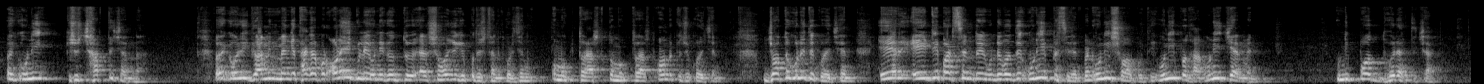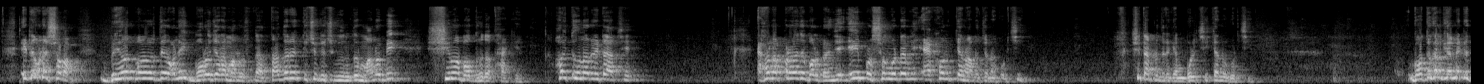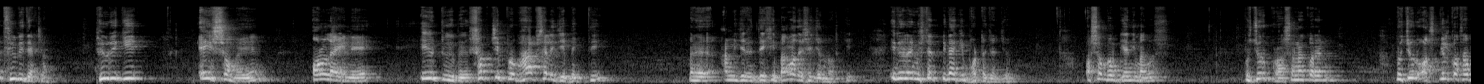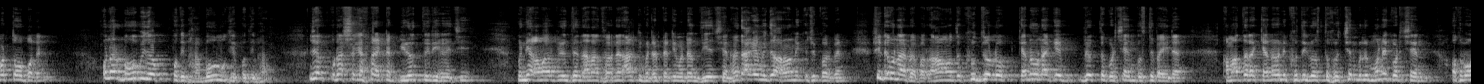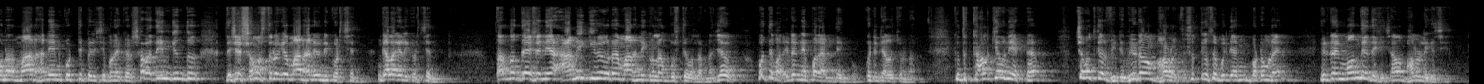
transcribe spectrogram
ওই উনি কিছু ছাড়তে চান না। ওই উনি গ্রামীণ ব্যাংকে থাকার পর অনেকগুলি উনি কিন্তু সহযোগী প্রতিষ্ঠান করেছেন। অমুক ট্রাস্ট, তমুক ট্রাস্ট, অনেক কিছু করেছেন। যতগুলিতে করেছেন, এর এইটি পার্সেন্টের মধ্যে উনি প্রেসিডেন্ট মানে উনি সভাপতি, উনি প্রধান, উনি চেয়ারম্যান উনি পদ ধরে রাখতে চান। এটা ওনার স্বভাব। বৃহৎ মানুষদের অনেক বড় যারা মানুষ না তাদেরও কিছু কিছু কিন্তু মানবিক সীমাবদ্ধতা থাকে। হয়তো ওনার এটা আছে। এখন আপনারা হয়তো বলবেন যে এই প্রসঙ্গটা আমি এখন কেন আলোচনা করছি? সেটা আপনাদেরকে আমি বলছি, কেন করছি? গতকালকে আমি একটা থিওরি দেখলাম। থিওরি কি? এই সময়ে অনলাইনে ইউটিউবে সবচেয়ে প্রভাবশালী যে ব্যক্তি মানে আমি যেটা দেখি বাংলাদেশের জন্য আর কি, ইনি হলেন মিস্টার পিনাকি ভট্টাচার্য। অসম্ভব জ্ঞানী মানুষ। প্রচুর পড়াশোনা করেন, প্রচুর অশ্লীল কথাবার্তাও বলেন। ওনার বহুবিধ প্রতিভা, বহুমুখী প্রতিভা। যে ওনার সঙ্গে আমার একটা বিরোধ তৈরি হয়েছে। উনি আমার বিরুদ্ধে নানা ধরনের আলটিমেটাম টালটিমেটাম দিয়েছেন। হয়তো আগামীতে আরও অনেক কিছু করবেন। সেটা ওনার ব্যাপার। আমার মতো ক্ষুদ্র লোক কেন ওনাকে বিরক্ত করছে আমি বুঝতে পারি না। আমার দ্বারা কেন উনি ক্ষতিগ্রস্ত হচ্ছেন বলে মনে করছেন? অথবা ওনার মানহানি আমি করতে পেরেছি মনে করেন। সারাদিন কিন্তু দেশের সমস্ত লোকের মানহানি উনি করছেন, গালাগালি করছেন। তার মধ্যে এসে নিয়ে আমি কীভাবে ওনার মানহানি করলাম বুঝতে পারলাম না। যাই হতে পারে, এটা নিয়ে পরে আমি দেখব। ওইটা নিয়ে আলোচনা। কিন্তু কালকে উনি একটা চমৎকার ভিডিও ভিডিওটা আমার ভালো লাগছে। সত্যি কথা বলি আমি বটম লাইন ভিডিওটা আমি মন দিয়ে দেখেছি, আমার ভালো লেগেছে।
